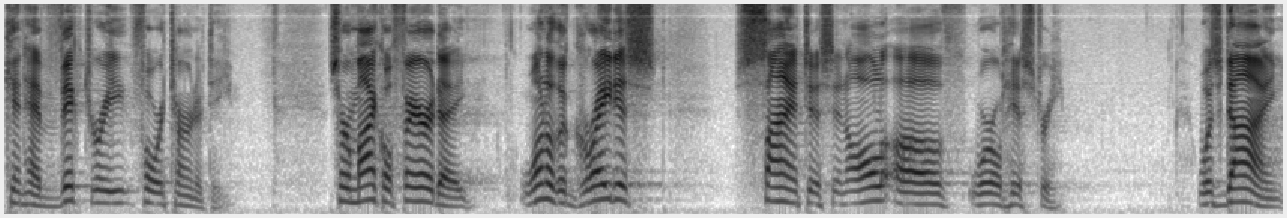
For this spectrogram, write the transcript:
can have victory for eternity. Sir Michael Faraday, one of the greatest scientists in all of world history, was dying.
